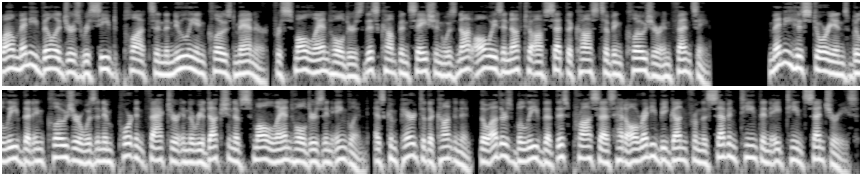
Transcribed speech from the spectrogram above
While many villagers received plots in the newly enclosed manner, for small landholders this compensation was not always enough to offset the costs of enclosure and fencing. Many historians believe that enclosure was an important factor in the reduction of small landholders in England, as compared to the continent, though others believe that this process had already begun from the 17th and 18th centuries.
